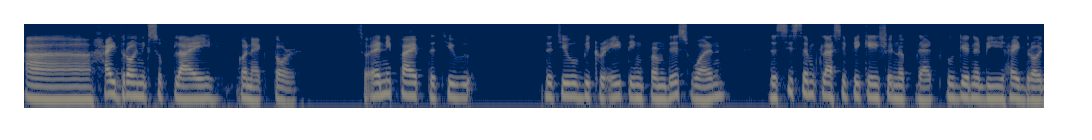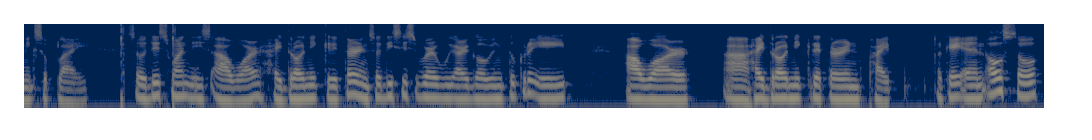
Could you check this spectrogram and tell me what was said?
uh, hydronic supply connector. So any pipe that you that you will be creating from this one, the system classification of that will gonna be hydronic supply. So this one is our hydronic return. So this is where we are going to create our uh, hydronic return pipe. Okay, and also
